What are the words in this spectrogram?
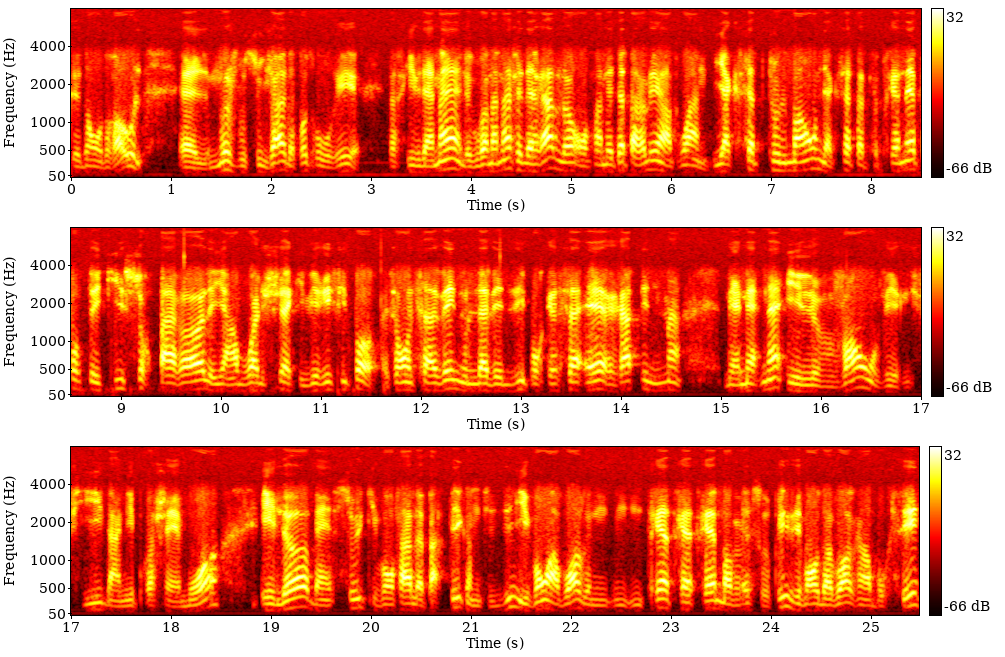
c'est donc drôle. moi, je vous suggère de ne pas trop rire Parce qu'évidemment, le gouvernement fédéral, on s'en était parlé, Antoine, il accepte tout le monde, il accepte à peu près n'importe qui sur parole et il envoie le chèque. Il ne vérifie pas. Si on le savait, il nous l'avait dit pour que ça ait rapidement. Mais maintenant, ils vont vérifier dans les prochains mois. Et là, ben, ceux qui vont faire le parti, comme tu dis, ils vont avoir une, très, très, très mauvaise surprise. Ils vont devoir rembourser.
